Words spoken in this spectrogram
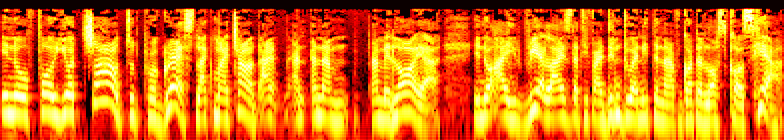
you know, for your child to progress, like my child, I, and, and I'm, I'm a lawyer, you know, I realize that if I didn't do anything, I've got a lost cause here.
